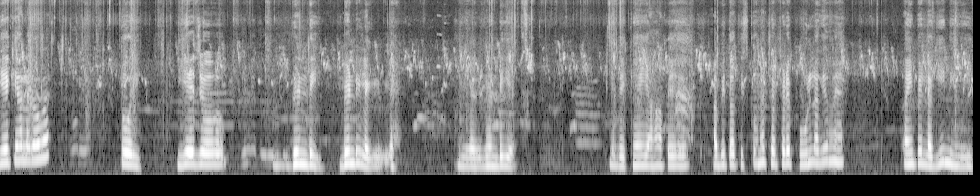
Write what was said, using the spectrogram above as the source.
ये क्या लगा हुआ है? तोरी। ये जो भिंडी भिंडी लगी हुई है। ये वाली भिंडी है। ये देखें यहाँ पे अभी तक तो इसको ना छोटे छोटे फूल लगे हुए हैं। कहीं पे लगी नहीं हुई।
